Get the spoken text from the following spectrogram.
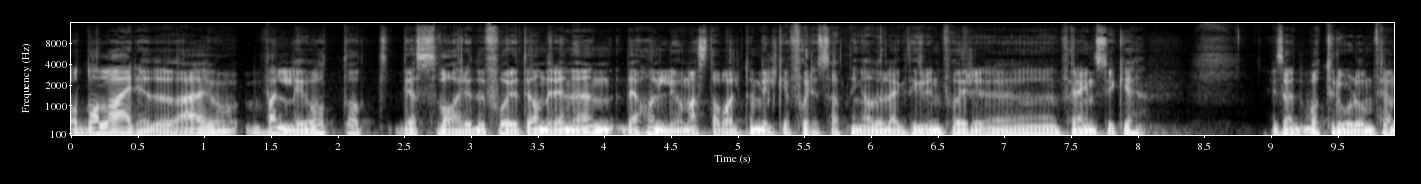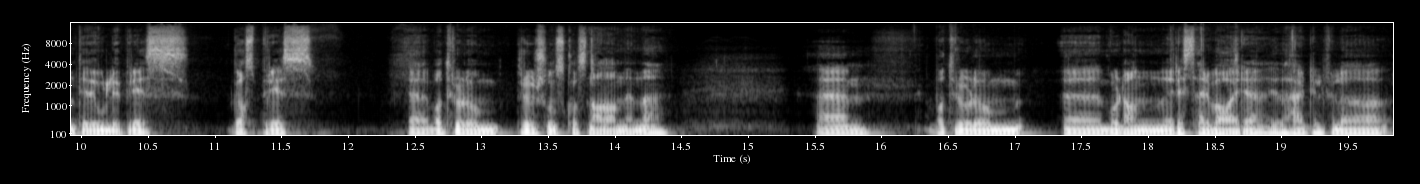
Og Da lærer du deg jo veldig godt at det svaret du får ut i andre enden, det handler jo mest av alt om hvilke forutsetninger du legger til grunn for, uh, for regnestykket. Hva tror du om fremtidig oljepris, gasspris? Uh, hva tror du om produksjonskostnadene dine? Hva tror du om Eh, hvordan reservaret i dette tilfellet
